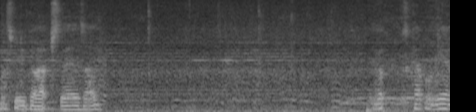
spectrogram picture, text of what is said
Must be a guy upstairs, eh? Yep, there's a couple here.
